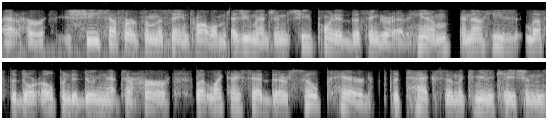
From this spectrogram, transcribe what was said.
at her. She suffered from the same problem. As you mentioned, she pointed the finger at him, and now he's left the door open to doing that to her. But like I said, they're so paired the text and the communications,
